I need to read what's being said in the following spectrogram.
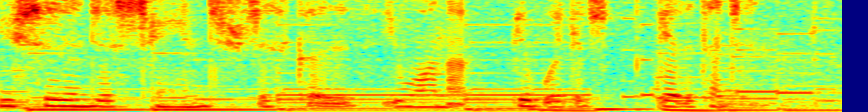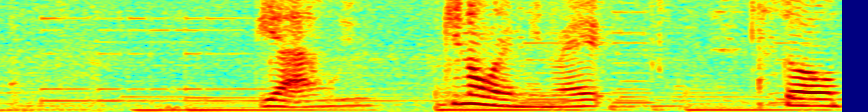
you shouldn't just change just because you want people to get attention. Yeah, you know what I mean, right? So,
